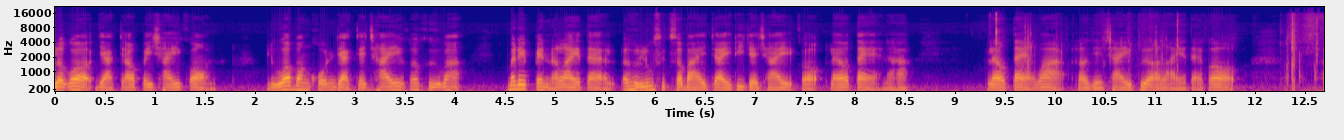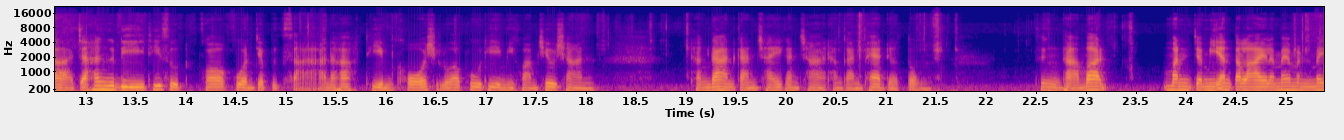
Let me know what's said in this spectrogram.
แล้วก็อยากจะเอาไปใช้ก่อน หรือว่าบางคนอยากจะใช้ก็คือว่า ไม่ได้เป็นอะไรแต่เออรู้สึกสบายใจที่จะใช้ก็แล้วแต่นะคะ แล้วแต่ว่าเราจะใช้เพื่ออะไรแต่ก็จะให้ดีที่สุดก็ควรจะปรึกษานะคะ ทีมโค้ชหรือว่าผู้ที่มีความเชี่ยวชาญ ทางด้านการใช้กัญชาทางการแพทย์โดยตรง ซึ่งถามว่ามันจะมีอันตรายแล้วไหมมันไม่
